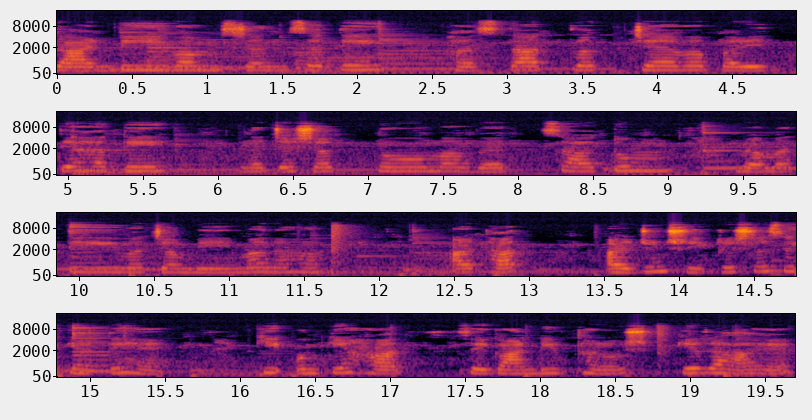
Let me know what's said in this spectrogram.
गांडीवम संसते हस्तात्वक्चैव परित्यहते, न च शक्नोमव्यत्सातुं भ्रमतीव च मे मनः। अर्थात अर्जुन श्री कृष्ण से कहते हैं कि उनके हाथ से गांडीव धनुष गिर रहा है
